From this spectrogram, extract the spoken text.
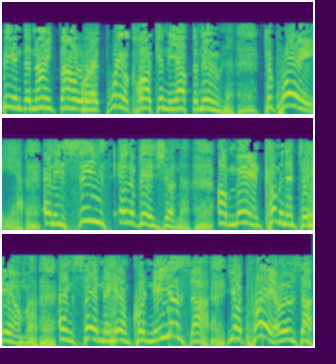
being the ninth hour at three o'clock in the afternoon to pray and he sees in a vision a man coming into him and saying to him, Cornelius, uh, your prayers uh,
